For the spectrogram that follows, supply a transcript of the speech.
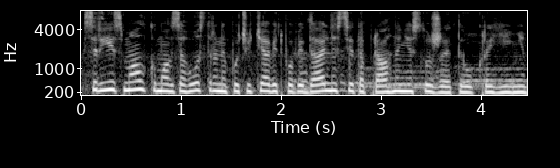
Сергій Смалко мав загострене почуття відповідальності та прагнення служити Україні.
